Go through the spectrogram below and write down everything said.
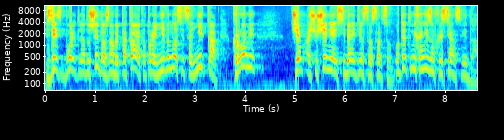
Здесь боль для души должна быть такая, которая не выносится никак, кроме чем ощущение себя единства с Творцом. Вот этот механизм в христианстве дан.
